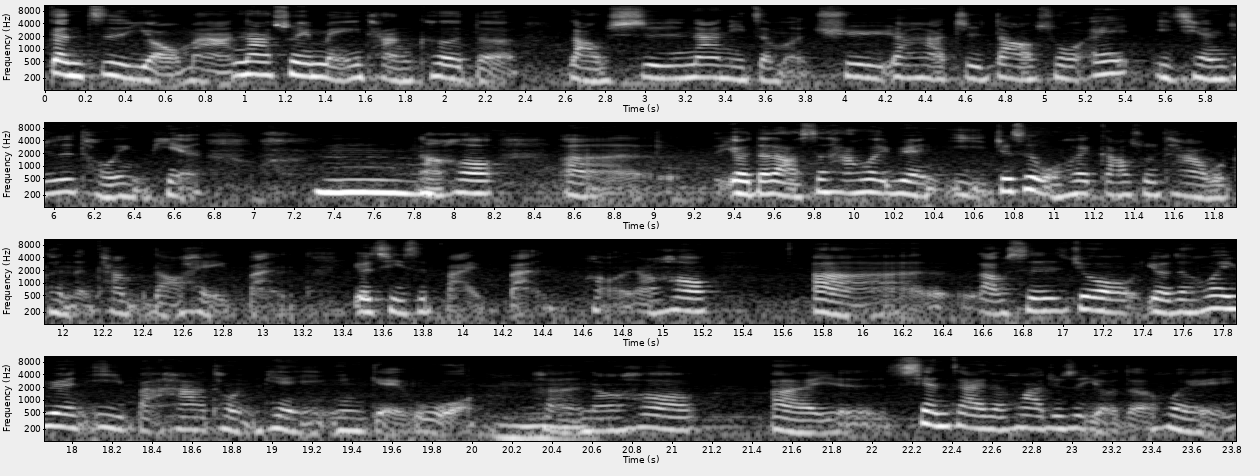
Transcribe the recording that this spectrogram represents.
更自由嘛，那所以每一堂课的老师，那你怎么去让他知道说，哎、以前就是投影片，嗯，然后呃，有的老师他会愿意，就是我会告诉他，我可能看不到黑板，尤其是白板，好，然后呃，老师就有的会愿意把他的投影片影印给我，嗯，然后呃，也现在的话就是有的会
